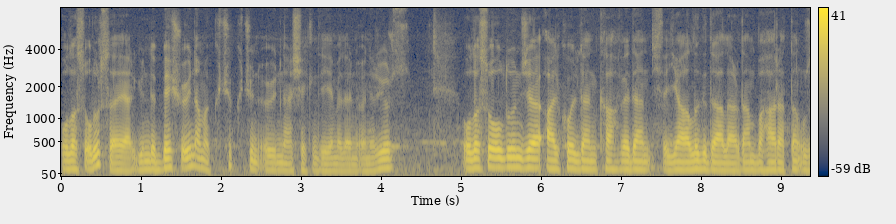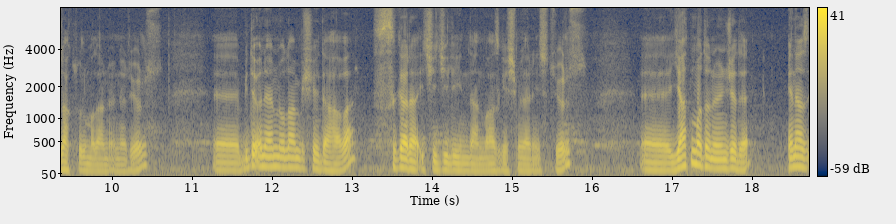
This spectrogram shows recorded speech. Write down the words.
olası olursa eğer günde 5 öğün ama küçük küçük öğünler şeklinde yemelerini öneriyoruz. Olası olduğunca alkolden, kahveden, işte yağlı gıdalardan, baharattan uzak durmalarını öneriyoruz. Ee, bir de önemli olan bir şey daha var. Sigara içiciliğinden vazgeçmelerini istiyoruz. Ee, yatmadan önce de en az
